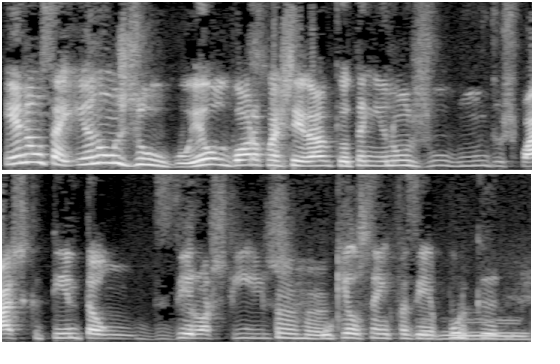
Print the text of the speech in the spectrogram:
Eu não sei, eu não julgo. Eu agora com esta idade que eu tenho, eu não julgo muito os pais que tentam dizer aos filhos uhum. o que eles têm que fazer, porque uhum.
